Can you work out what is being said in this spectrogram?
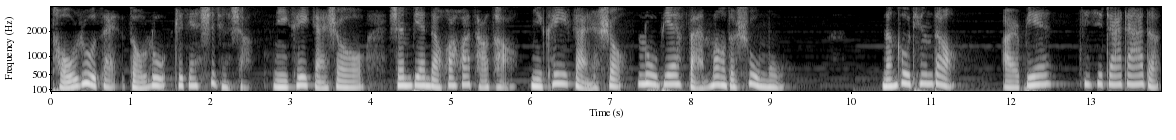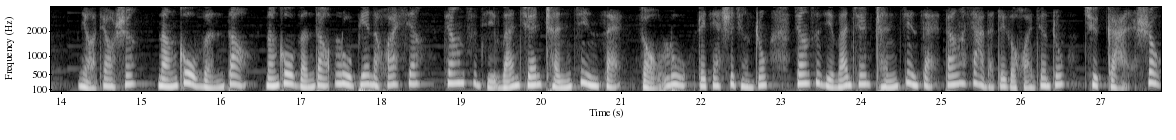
投入在走路这件事情上。你可以感受身边的花花草草，你可以感受路边繁茂的树木，能够听到耳边叽叽喳喳的鸟叫声，能够闻到。能够闻到路边的花香，将自己完全沉浸在走路这件事情中，将自己完全沉浸在当下的这个环境中，去感受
